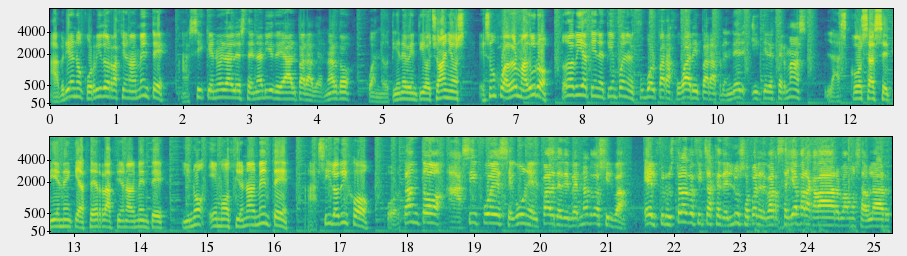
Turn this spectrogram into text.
habrían ocurrido racionalmente, así que no era el escenario ideal para Bernardo cuando tiene 28 años. Es un jugador maduro, todavía tiene tiempo en el fútbol para jugar y para aprender y crecer más. Las cosas se tienen que hacer racionalmente y no emocionalmente. Así lo dijo. Por tanto, así fue según el padre de Bernardo Silva. El frustrado fichaje del Luso por el Barça. Ya para acabar vamos a hablar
